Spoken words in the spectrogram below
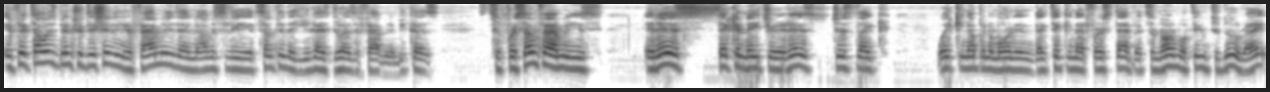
if it's always been tradition in your family, then obviously it's something that you guys do as a family. Because so for some families, it is second nature. It is just like waking up in the morning, like taking that first step. It's a normal thing to do, right?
